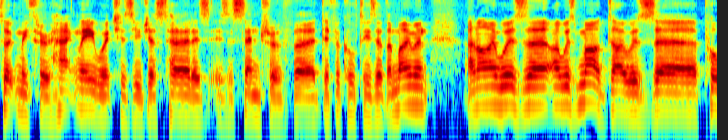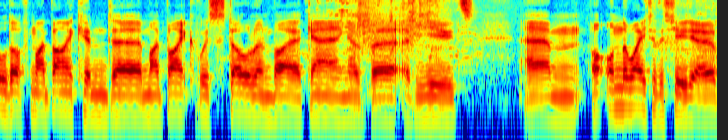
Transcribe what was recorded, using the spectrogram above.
took me through Hackney, which, as you just heard, is, is a centre of uh, difficulties at the moment. And I was, uh, I was mugged. I was uh, pulled off my bike, and uh, my bike was stolen by a gang of, uh, of youths um, on the way to the studio,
